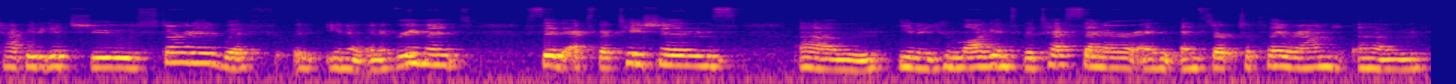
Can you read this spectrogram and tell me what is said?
Happy to get you started with, uh, you know, an agreement, SID expectations. Um, you know, you can log into the test center and, and start to play around um,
